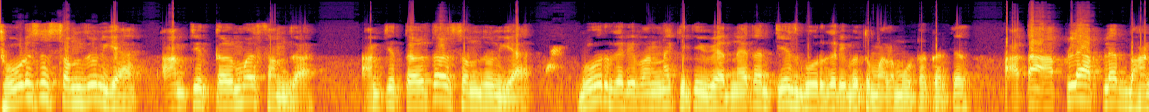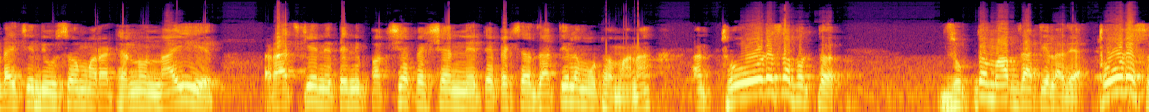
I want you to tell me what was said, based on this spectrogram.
थोडस समजून घ्या. आमची तळमळ समजा. आमची तळतळ समजून घ्या. गोरगरिबांना किती वेदना आहेत आणि तेच गोरगरीब तुम्हाला मोठं करतात. आता आपल्या आपल्यात भांडायचे दिवस मराठ्यांना नाही आहेत राजकीय नेत्यांनी पक्षापेक्षा नेत्यापेक्षा जातीला मोठं माना. आणि थोडस फक्त झुकतं माप जातीला द्या. थोडस.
